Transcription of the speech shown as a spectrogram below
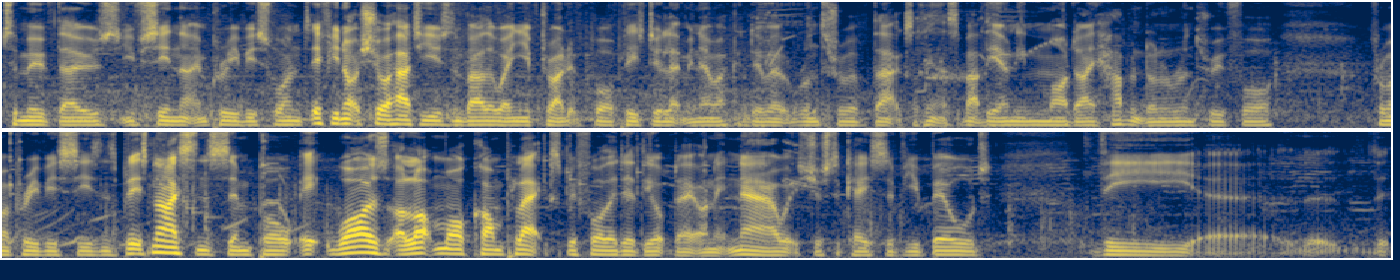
to move those. You've seen that in previous ones. If you're not sure how to use them, by the way, and you've tried it before, please do let me know. I can do a run through of that because I think that's about the only mod I haven't done a run through for from our previous seasons. But it's nice and simple. It was a lot more complex before they did the update on it. Now it's just a case of you build the, uh, the,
